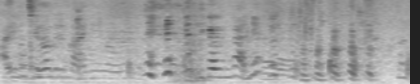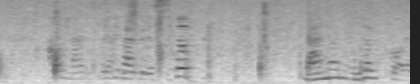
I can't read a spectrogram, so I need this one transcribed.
아 이거 제가 그린 거 아니에요. 네가 그린 거 아니야? 아우 나 되게 잘 그렸어. 나는 이럴 거야.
